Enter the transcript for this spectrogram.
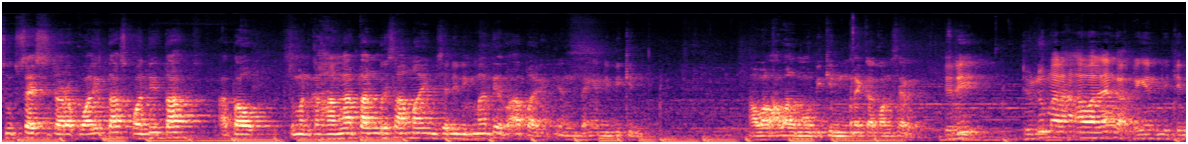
sukses secara kualitas, kuantitas atau cuman kehangatan bersama yang bisa dinikmati atau apa yang pengen dibikin? Awal-awal mau bikin mereka konser. Jadi dulu malah awalnya nggak pengen bikin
